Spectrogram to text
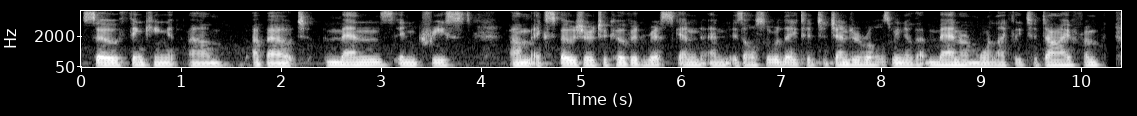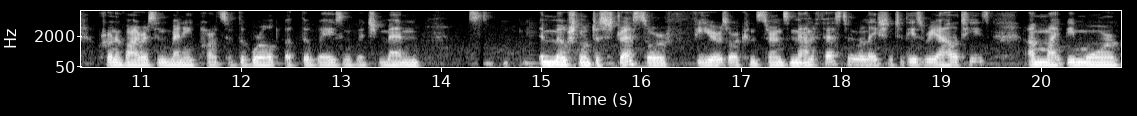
So thinking um, about men's increased um, exposure to COVID risk and, and is also related to gender roles. We know that men are more likely to die from coronavirus in many parts of the world, but the ways in which men emotional distress or fears or concerns manifest in relation to these realities um, might be more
